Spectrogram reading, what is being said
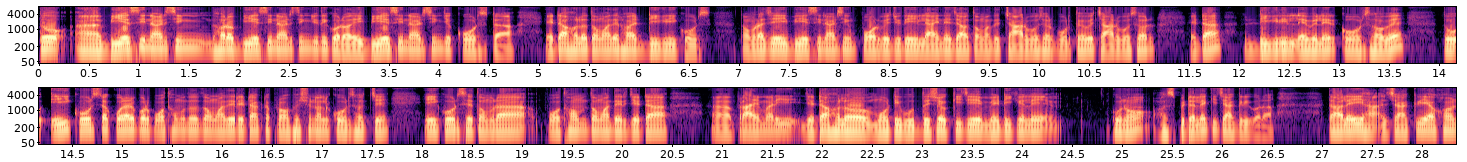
তো বিএসসি নার্সিং ধরো বিএসসি নার্সিং যদি করো, এই বিএসসি নার্সিং যে কোর্সটা এটা হলো তোমাদের হয় ডিগ্রি কোর্স তোমরা যে এই বিএসসি নার্সিং পড়বে, যদি এই লাইনে যাও, তোমাদের চার বছর পড়তে হবে, চার বছর এটা ডিগ্রি লেভেলের কোর্স হবে। তো এই কোর্সটা করার পর প্রথমত তোমাদের এটা একটা প্রফেশনাল কোর্স হচ্ছে। এই কোর্সে তোমরা প্রথম তোমাদের যেটা প্রাইমারি যেটা হলো মোটিভ উদ্দেশ্য কি যে মেডিকেলে কোনো হসপিটালে কি চাকরি করা। তাহলে এই চাকরি এখন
